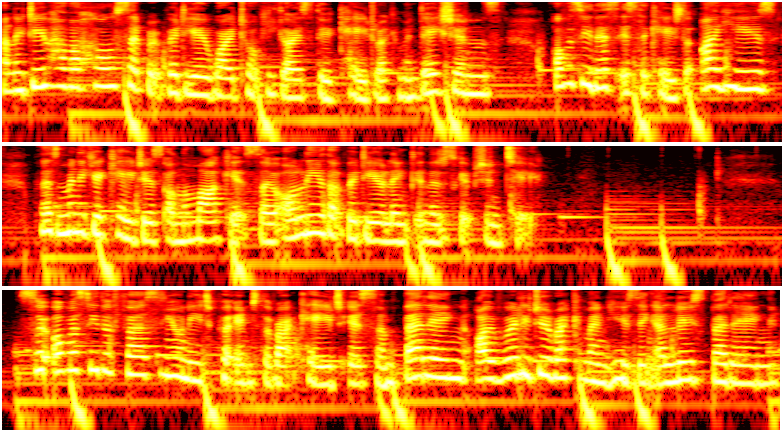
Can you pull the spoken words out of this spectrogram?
and I do have a whole separate video where I talk you guys through cage recommendations. Obviously this is the cage that I use but there's many good cages on the market so I'll leave that video linked in the description too. So obviously the first thing you'll need to put into the rat cage is some bedding. I really do recommend using a loose bedding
